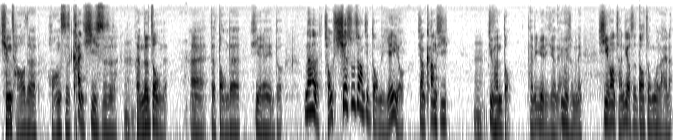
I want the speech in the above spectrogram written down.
清朝的。皇室看戏是很多重的，哎，的懂得戏人也多。那从学术上去懂的也有，像康熙，嗯，就很懂他的乐理就因为什么呢？西方传教士到中国来了，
